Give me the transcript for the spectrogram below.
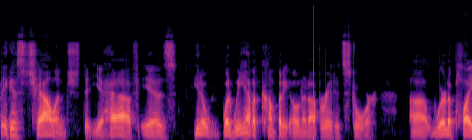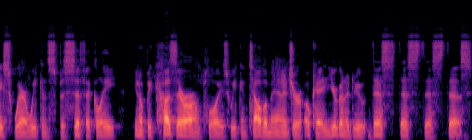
biggest challenge that you have is, you know, when we have a company owned and operated store, uh, we're in a place where we can specifically, you know, because there are employees, we can tell the manager, okay, you're going to do this, this, this, this.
